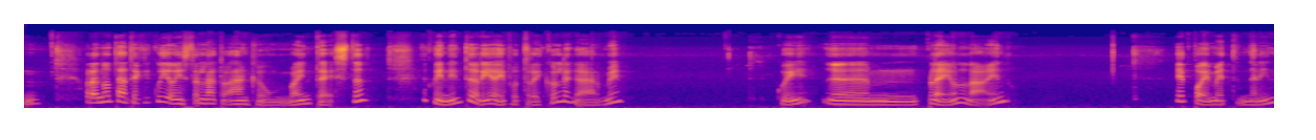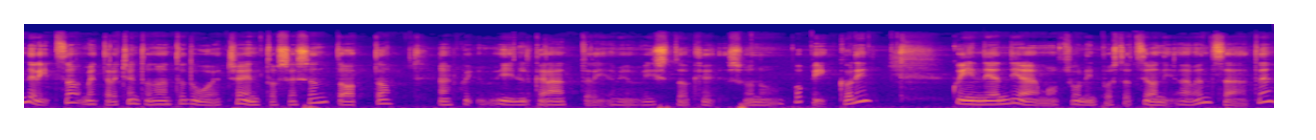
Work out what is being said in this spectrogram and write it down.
Mm? ora notate che qui ho installato anche un bind test e quindi in teoria io potrei collegarmi qui ehm, play online e poi mettere nell'indirizzo mettere 192.168 ah, qui i caratteri abbiamo visto che sono un po' piccoli quindi andiamo sulle impostazioni avanzate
